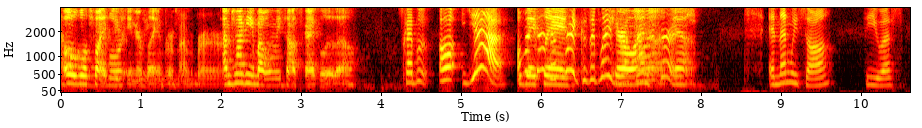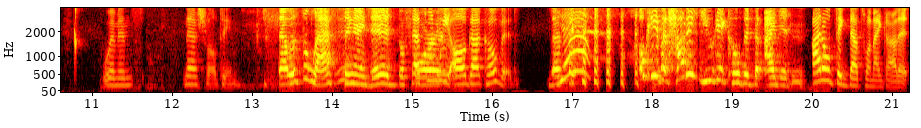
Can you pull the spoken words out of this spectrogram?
Oh, well, twice we've seen her play in person. remember I'm talking about when we saw Sky Blue, though. Sky Blue. Oh yeah. Oh my They god, that's right. Because they played North Carolina, yeah. And then we saw the U.S. women's national team. That was the last thing I did before. That's when we all got COVID. That's yeah. okay, but how did you get COVID, but I didn't? I don't think that's when I got it.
